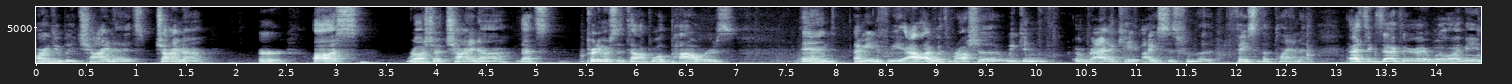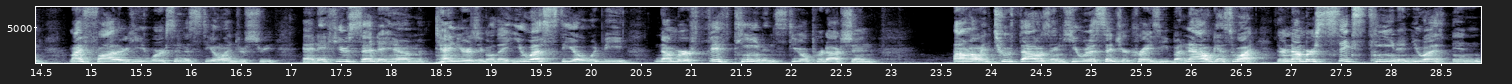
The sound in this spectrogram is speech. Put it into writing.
arguably China. It's China, or us, Russia, China. That's pretty much the top world powers." And I mean, if we ally with Russia, we can eradicate ISIS from the face of the planet. That's exactly right, Will. I mean, my father, he works in the steel industry. And if you said to him 10 years ago that US Steel would be number 15 in steel production, I don't know, in 2000, he would have said you're crazy. But now, guess what? They're number 16 in US in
